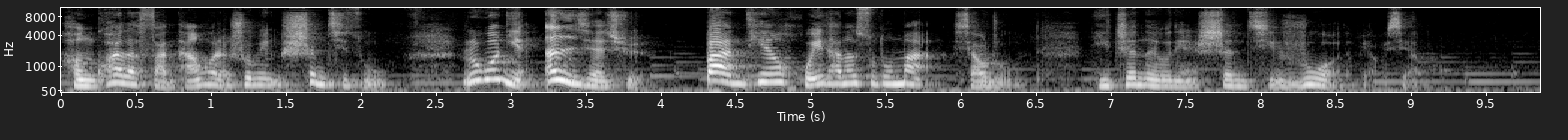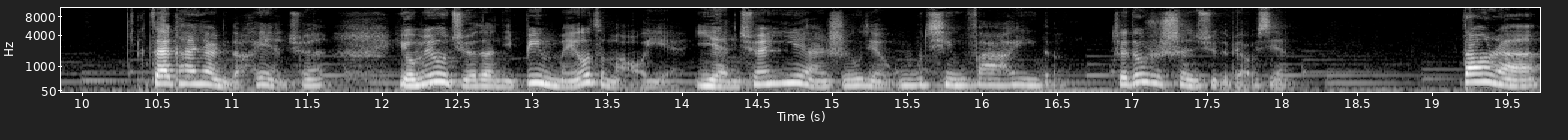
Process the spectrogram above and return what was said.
很快的反弹回来，说明肾气足。如果你摁下去半天回弹的速度慢，小主，你真的有点肾气弱的表现了。再看一下你的黑眼圈，有没有觉得你并没有怎么熬夜，眼圈依然是有点乌青发黑的，这都是肾虚的表现。当然，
